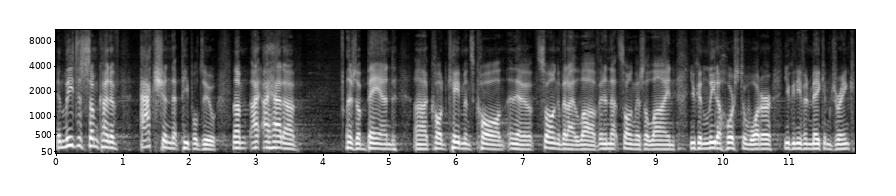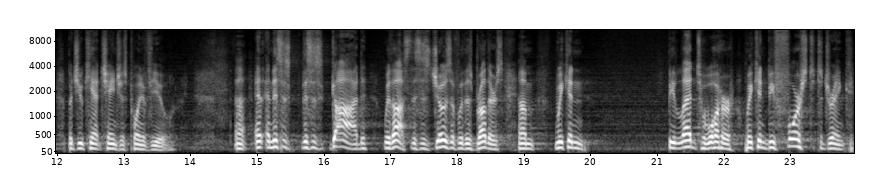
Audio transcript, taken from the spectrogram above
It leads to some kind of action that people do. Um, I, I had a there's a band uh, called Caedmon's Call, and a song that I love. And in that song, there's a line You can lead a horse to water, you can even make him drink, but you can't change his point of view. Uh, and, and this, is, this is God with us. This is Joseph with his brothers. Um, we can be led to water, we can be forced to drink.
